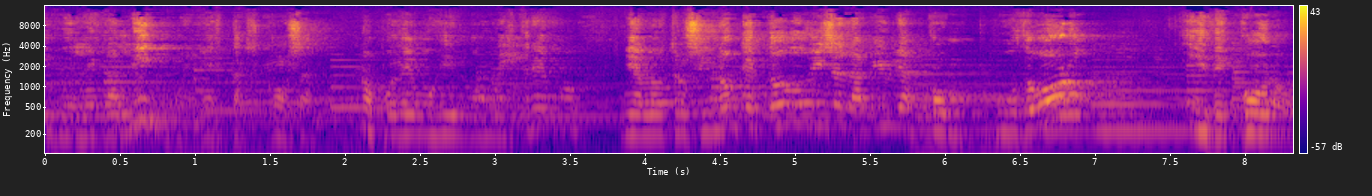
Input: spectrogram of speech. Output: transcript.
y del legalismo en estas cosas. No podemos ir a un extremo ni al otro, sino que todo dice la Biblia con pudor y decoro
